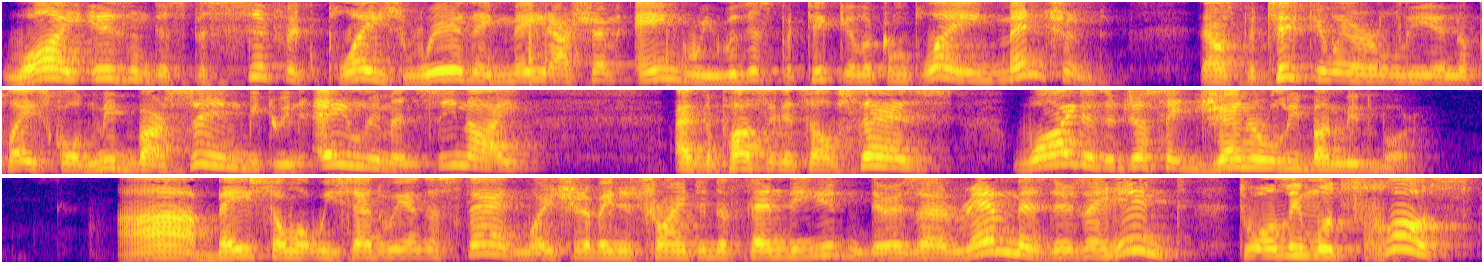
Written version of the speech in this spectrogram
Why isn't the specific place where they made Hashem angry with this particular complaint mentioned? That was particularly in a place called Midbar Sin between Elim and Sinai, as the pasuk itself says. Why does it just say generally by Midbar? Ah, based on what we said, we understand. Moshe Rabbeinu is trying to defend the Yidden. There's a remez, there's a hint to a limud schus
